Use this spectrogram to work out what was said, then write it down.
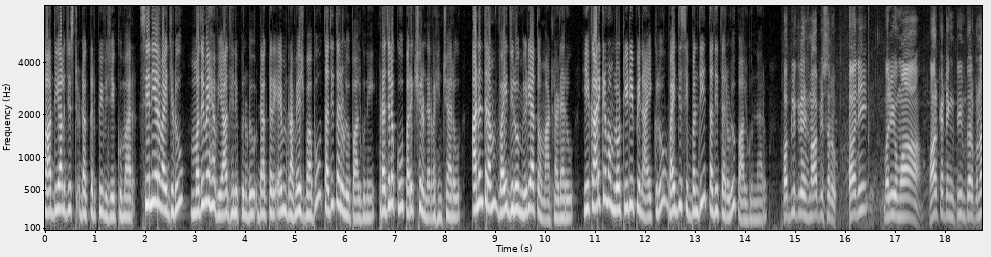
cardiologist doctor P Vijay Kumar senior వైద్యుడు మధుమేహ వ్యాధి నిపుణుడు డాక్టర్ ఎం రమేష్ బాబు తదితరులు పాల్గొని ప్రజలకు పరీక్షలు నిర్వహించారు. అనంతరం వైద్యులు మీడియాతో మాట్లాడారు. ఈ కార్యక్రమంలో టీడీపీ నాయకులు వైద్య సిబ్బంది తదితరులు పాల్గొన్నారు. పబ్లిక్ రిలేషన్ ఆఫీసరు కానీ మరియు మా మార్కెటింగ్ టీం తరఫున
